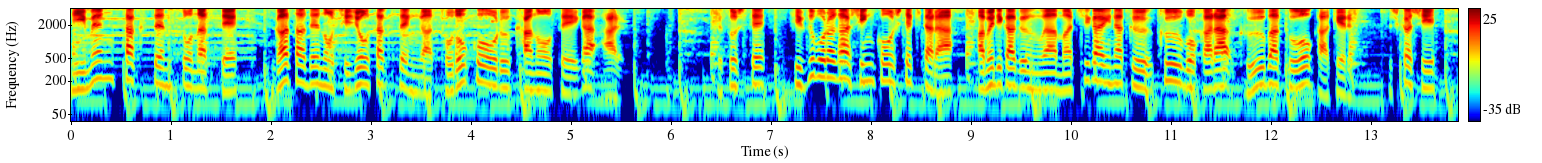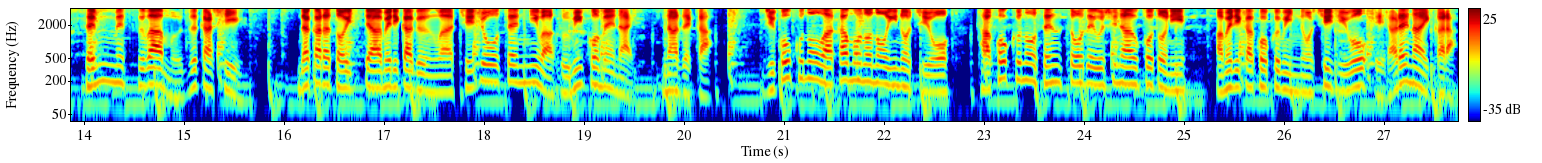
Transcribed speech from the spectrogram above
二面作戦となってガザでの地上作戦が滞る可能性がある。そしてヒズボラが侵攻してきたらアメリカ軍は間違いなく空母から空爆をかける。しかし殲滅は難しい。だからといってアメリカ軍は地上戦には踏み込めない。なぜか。自国の若者の命を他国の戦争で失うことにアメリカ国民の支持を得られないから。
